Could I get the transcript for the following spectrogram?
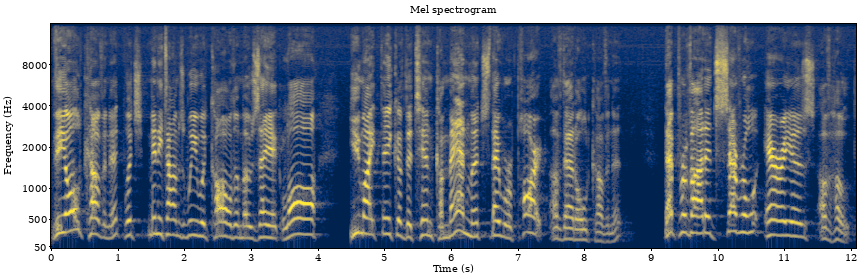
The Old Covenant, which many times we would call the Mosaic Law, you might think of the Ten Commandments, they were part of that Old Covenant, that provided several areas of hope.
